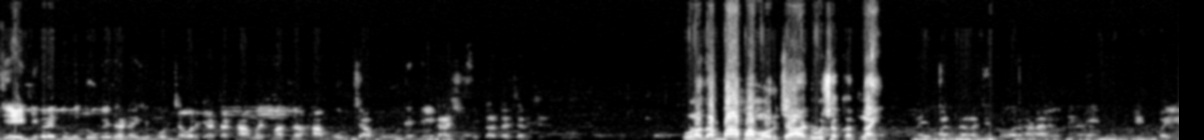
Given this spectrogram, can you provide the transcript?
जी एकीकडे तुम्ही दोघे जण ही मोर्चावरती आता ठाम आहेत. मात्र हा मोर्चा होऊ देतील का अशी सुद्धा आता चर्चा आहे. कोणाचा बाप हा मोर्चा अडवू शकत नाही. नाही, मात्र अजित पवार म्हणाले होते की एक पहिली नाही, आपण असं जर समजा झालं म्हणजे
